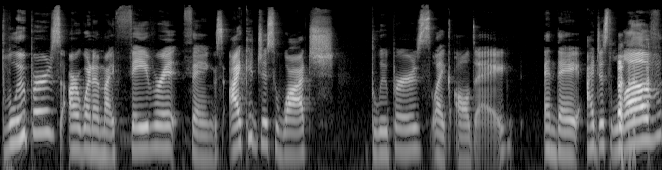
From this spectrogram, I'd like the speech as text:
bloopers are one of my favorite things. I could just watch bloopers like all day, and they. I just love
